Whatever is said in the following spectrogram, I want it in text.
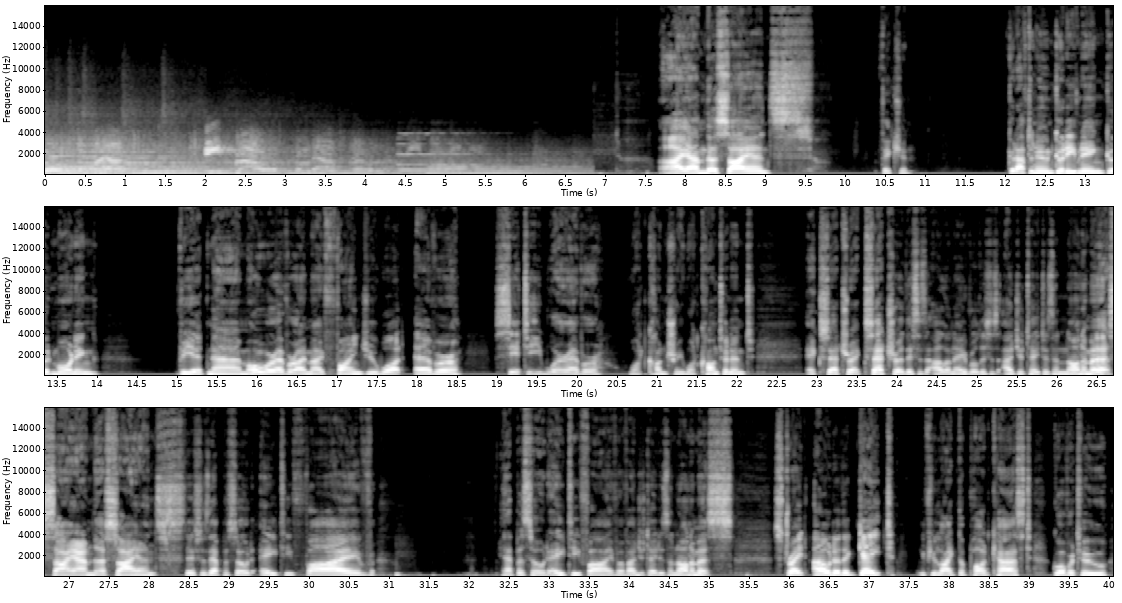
I am the science. Fiction. Good afternoon, good evening, good morning, Vietnam, or wherever I might find you, whatever city, wherever, what country, what continent, etc., etc. This is Alan Averill. This is Agitators Anonymous. I am the science. This is episode 85. Episode 85 of Agitators Anonymous. Straight out of the gate. If you like the podcast, go over to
